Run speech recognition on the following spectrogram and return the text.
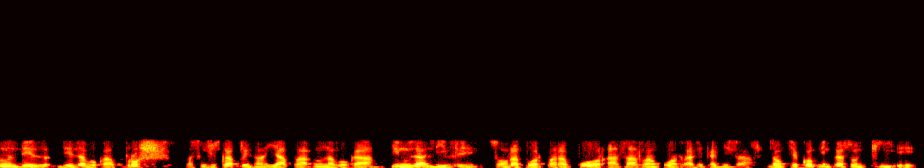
un des avocats proches parce que jusqu'à présent, il n'y a pas un avocat qui nous a livré son rapport par rapport à sa rencontre avec Adissar. Donc, c'est comme une personne qui est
